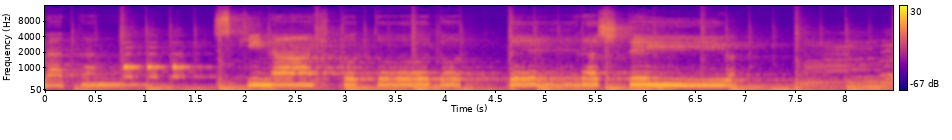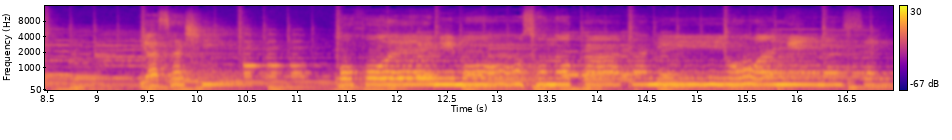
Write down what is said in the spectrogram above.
なたの好きな人と踊ってらしていいわ。優しい微笑みもその方におあげなさい。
